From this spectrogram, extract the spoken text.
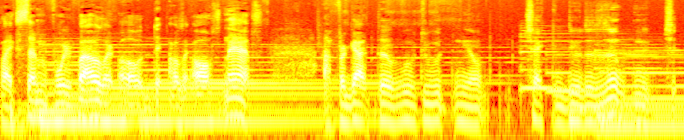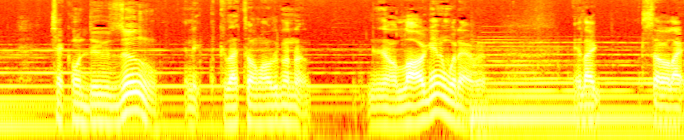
like 7:45, I was like, oh, I was like, all oh, snaps. I forgot to, you know check and do the Zoom, check on do Zoom, and because I told him I was gonna you know log in or whatever, and like so like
